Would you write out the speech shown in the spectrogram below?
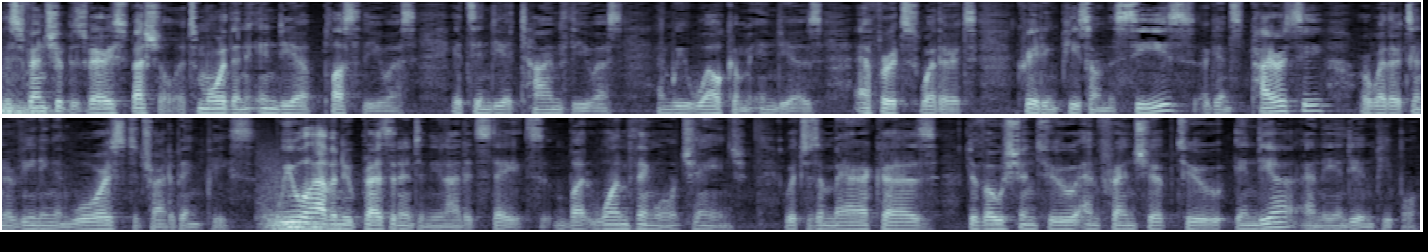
This friendship is very special. It's more than India plus the U.S. It's India times the U.S. And we welcome India's efforts, whether it's creating peace on the seas against piracy or whether it's intervening in wars to try to bring peace. We will have a new president in the United States, but one thing won't change, which is America's devotion to and friendship to India and the Indian people.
